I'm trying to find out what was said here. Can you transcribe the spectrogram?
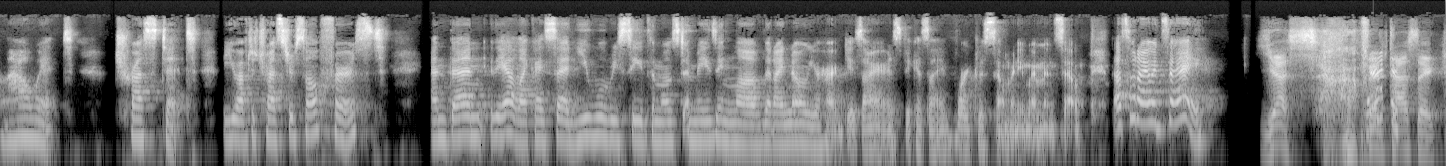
Allow it. Trust it. You have to trust yourself first And then, yeah, like I said, you will receive the most amazing love that I know your heart desires because I've worked with so many women. So that's what I would say. Yes. Fantastic.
